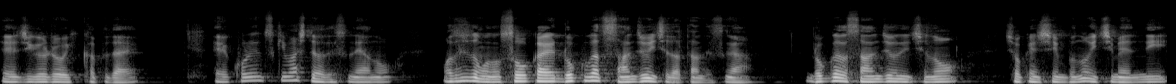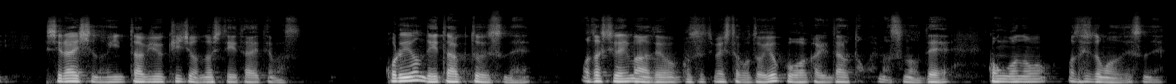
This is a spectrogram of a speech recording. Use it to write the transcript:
え、事業領域拡大、え、これにつきましてはですねあの私どもの総会6月30日だったんですが、6月30日の証券新聞の一面に白石のインタビュー記事を載せていただいています。これ読んでいただくとですね、私が今までご説明したことをよくお分かりになると思いますので、今後の私どものですね、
